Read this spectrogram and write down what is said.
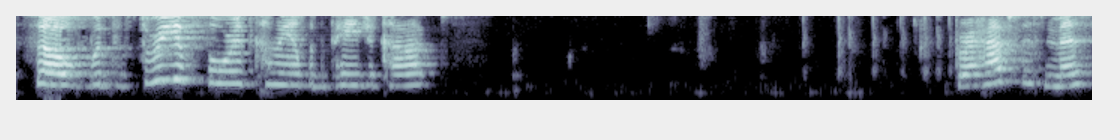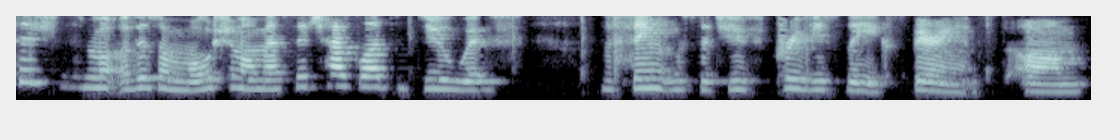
So, with the Three of Swords coming up with the Page of Cups, Perhaps this message, this, this emotional message, has a lot to do with the things that you've previously experienced. Um,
